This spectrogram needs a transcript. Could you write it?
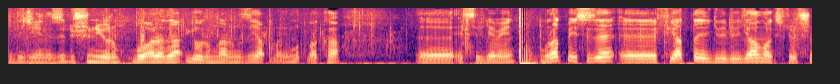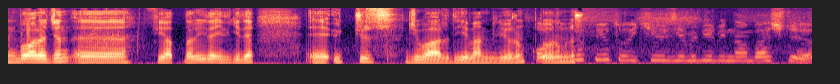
gideceğinizi düşünüyorum bu arada yorumlarınızı yapmayı mutlaka e, esirgemeyin Murat Bey size e, fiyatla ilgili bilgi almak istiyoruz şimdi bu aracın e, fiyatlarıyla ilgili e, 300 civarı diye ben biliyorum. Doğru mudur? Ortalama fiyatı o 221 binden başlıyor.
